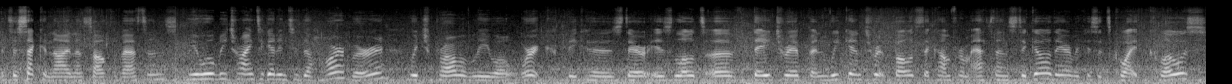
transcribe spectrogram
It's the second island south of Athens. We will be trying to get into the harbor, which probably won't work because there is loads of day trip and weekend trip boats that come from Athens to go there because it's quite close.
